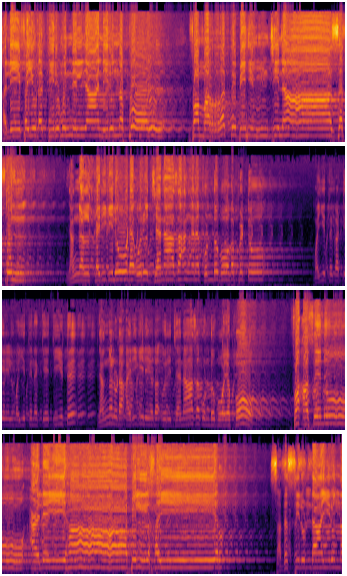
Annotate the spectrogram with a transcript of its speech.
ഖലീഫയുടെ തിരുമുന്നിൽ ഞാൻ ഇരുന്നപ്പോൾ ഞങ്ങൾ കരികിലൂടെ ഒരു ജനാസ അങ്ങനെ കൊണ്ടുപോകപ്പെട്ടു. മയ്യത്ത് കട്ടിലിൽ മയ്യത്തിനെ കയറ്റിയിട്ട് ഞങ്ങളുടെ അരികിലൂടെ ഒരു ജനാസ കൊണ്ടുപോയപ്പോ സദസ്സിലുണ്ടായിരുന്ന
